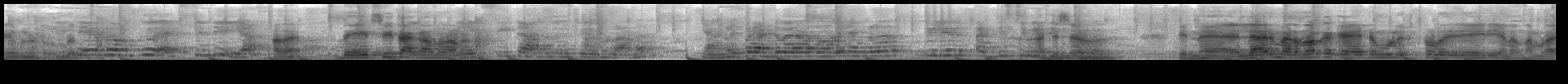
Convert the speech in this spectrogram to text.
ടേബിൾ ഇട്ടിട്ടുണ്ട്. അതെ. ഇത് എയ്റ്റ് സീറ്റ് ആക്കാവുന്നതാണ്. അഡ്ജസ്റ്റ് ആണ്. പിന്നെ എല്ലാവരും വരുന്നവർക്കൊക്കെ ഏറ്റവും കൂടുതൽ ഇഷ്ടമുള്ള ഒരു ഏരിയയാണ് നമ്മുടെ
